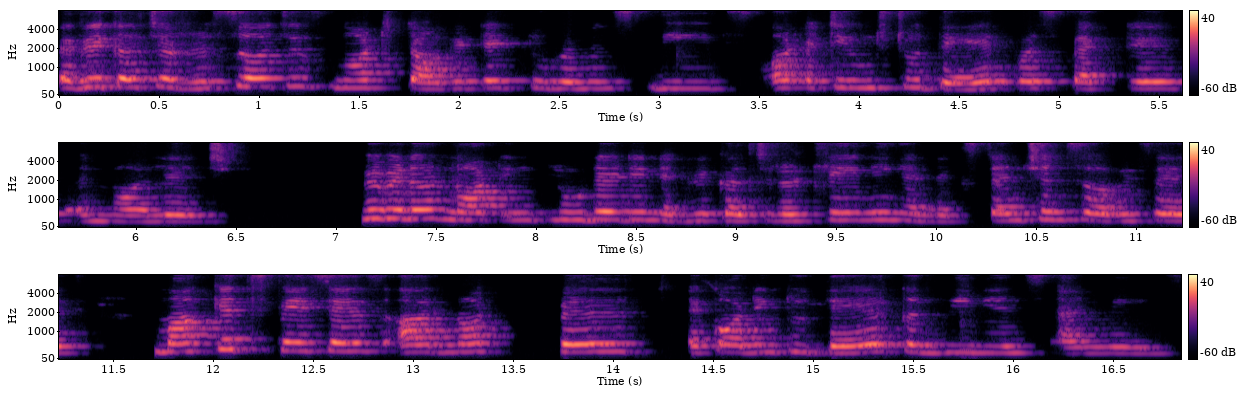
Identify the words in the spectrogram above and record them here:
Agriculture research is not targeted to women's needs or attuned to their perspective and knowledge. Women are not included in agricultural training and extension services. Market spaces are not built according to their convenience and needs.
